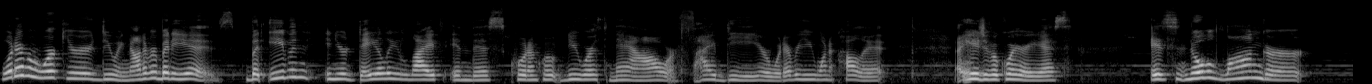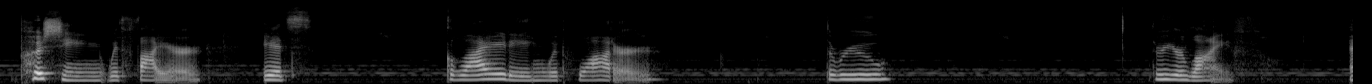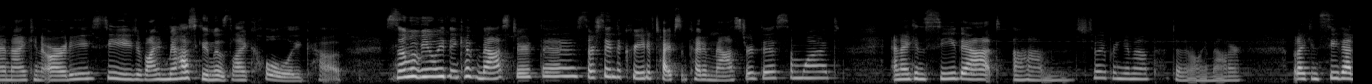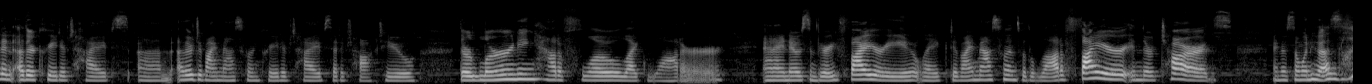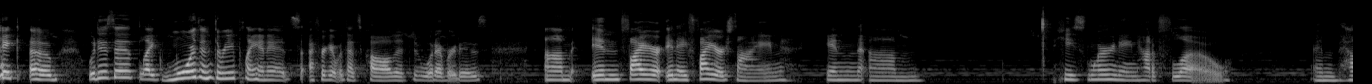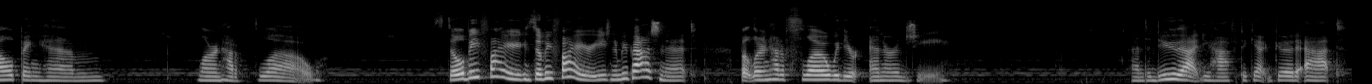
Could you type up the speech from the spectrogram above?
whatever work you're doing. Not everybody is. But even in your daily life in this quote unquote new earth now or 5d or whatever you want to call it age of aquarius it's no longer pushing with fire. It's gliding with water through through your life. And I can already see divine masculine is like, holy cow. Some of you I think have mastered this. They're saying the creative types have kind of mastered this somewhat. And I can see that. Um, should I bring him up? Doesn't really matter. But I can see that in other creative types, um, other divine masculine creative types that I've talked to they're learning how to flow like water. And I know some very fiery, like divine masculines with a lot of fire in their charts. I know someone who has like, um, what is it? Like more than three planets. I forget what that's called, whatever it is. Um, in fire, in a fire sign, in, um, he's learning how to flow. I'm helping him learn how to flow. Still be fire. You can still be fiery. You can be passionate, but learn how to flow with your energy. And to do that, you have to get good at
